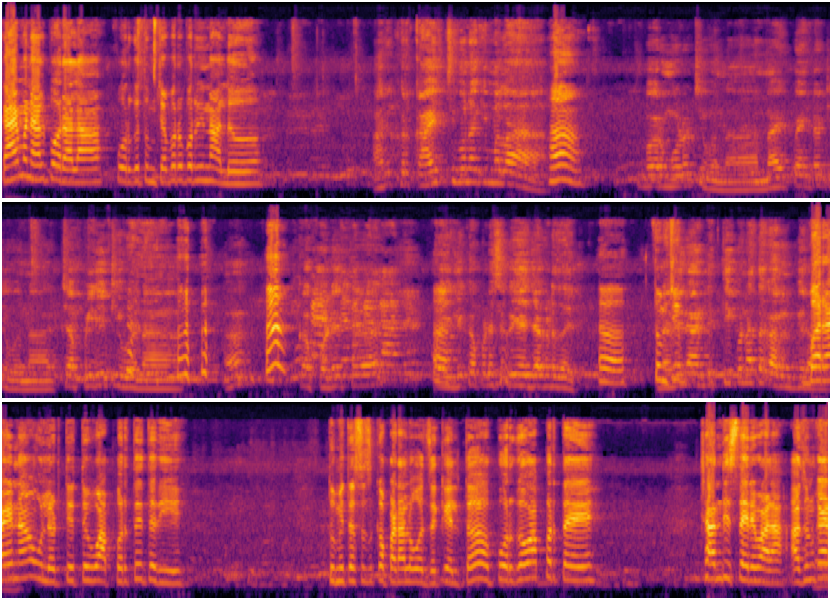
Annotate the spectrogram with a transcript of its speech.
काय म्हणाल पोराला? पोरग तुमच्या बरोबरीनं आलं. अरे खरं काहीच ठेवना की मला. हा. बरमुडा ठेवना नाईट पॅन्ट ठेवना चपली ठेवना हं? कपडे तर पहिली कपडे सगळे याच्याकडे जायचे अ, तुमची नवीन आणली ती पण आता घालून फिरा. बरं आहे ना उलट ते ते वापरते तरी. तुम्ही तसंच कपडाला ओझं केलं तर पोरग वापरतय. छान दिसतंय रे बाळा. अजून काय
